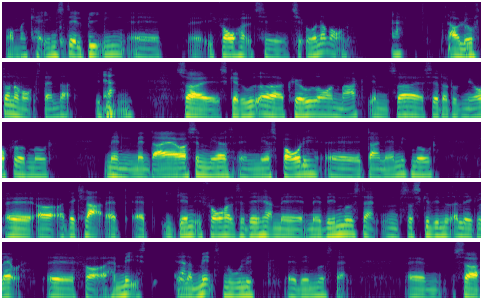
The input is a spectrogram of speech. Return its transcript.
hvor man kan indstille bilen øh, øh, i forhold til, til undervogn. Ja. Der er jo luftundervogn standard i Ja. bilen. Så øh, skal du ud og køre ud over en mark, jamen så øh, sætter du den i offroad mode. Men, men der er også en mere, en mere sporty øh, dynamic mode. Øh, og, og det er klart, at, at igen i forhold til det her med, med vindmodstanden, så skal vi ned og lægge lavt øh, for at have mest Ja. ja. eller mindst mulig øh, vindmodstand. Øhm, så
